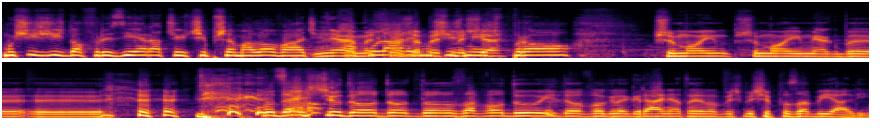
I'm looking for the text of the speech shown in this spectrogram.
musisz iść do fryzjera, czy ci przemalować, Nie, myślę, okulary że musisz mieć się- pro. przy moim, przy moim jakby y, podejściu do, do, do zawodu i do w ogóle grania, to chyba byśmy się pozabijali.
